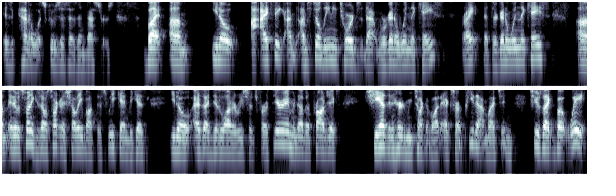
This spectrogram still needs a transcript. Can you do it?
is kind of what screws us as investors. But um, you know, I, I think I'm, I'm still leaning towards that we're going to win the case, right? That they're going to win the case. Um, and it was funny because I was talking to Shelly about this weekend because, you know, as I did a lot of research for Ethereum and other projects, she hasn't heard me talk about XRP that much. And she was like, but wait,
